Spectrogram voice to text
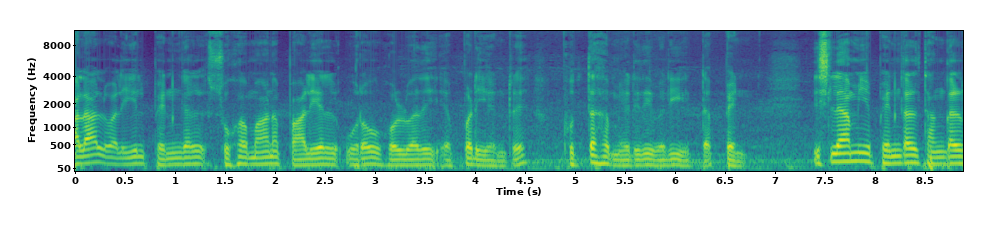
ஹலால் வழியில் பெண்கள் சுகமான பாலியல் உறவு கொள்வது எப்படி என்று புத்தகம் எழுதி வெளியிட்ட பெண். இஸ்லாமிய பெண்கள் தங்கள்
